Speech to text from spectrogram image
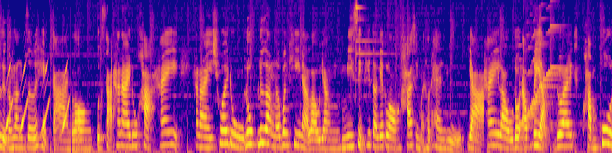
หรือกำลังเจอเหตุการณ์ ลองปรึกษาทนายดูค่ะ ให้ทนายช่วยดูรูปเรื่องเนอะบางทีเนี่ยเรายังมีสิทธิ์ที่จะเรียกร้องค่าสินไหมทดแทนอยู่ อย่าให้เราโดนเอาเปรียบด้วยคำพูด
